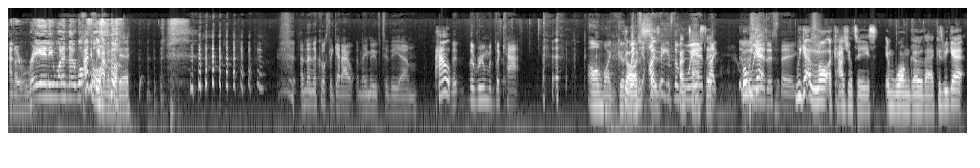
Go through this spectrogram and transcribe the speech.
and I really want to know what. I think for. we have an idea. And then of course they get out and they move to the um How the, the room with the cat, oh my goodness! God. which so I think is the weird like Well, we get- thing. we get a lot of casualties in one go there because we get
